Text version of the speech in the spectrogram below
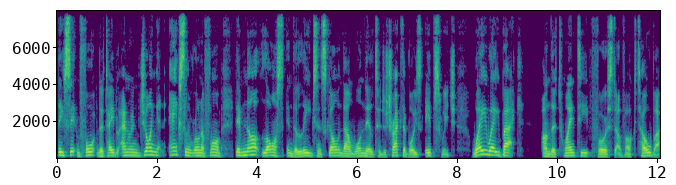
They sit in fourth in the table and are enjoying an excellent run of form. They've not lost in the league since going down 1 0 to the Tractor Boys Ipswich way, way back on the 21st of October.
